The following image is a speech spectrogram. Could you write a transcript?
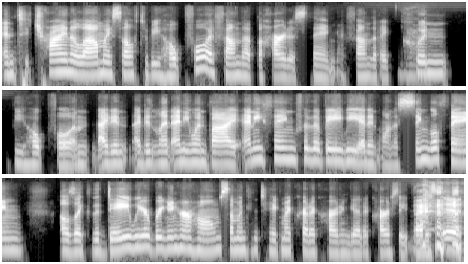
and to try and allow myself to be hopeful i found that the hardest thing i found that i Yeah. couldn't be hopeful. And I didn't I didn't let anyone buy anything for the baby. I didn't want a single thing. I was like, the day we are bringing her home, someone can take my credit card and get a car seat. That is it.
